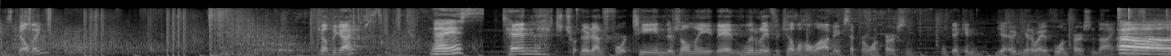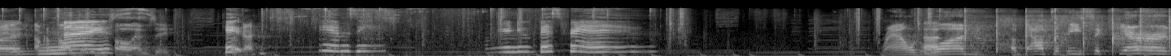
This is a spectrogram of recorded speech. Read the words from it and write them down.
He's building. Killed the guy. Nice. 10, to tw- they're down 14. There's only, they literally have to kill the whole lobby except for one person. Like they can get, get away with one person dying. I'm gonna follow Oh, Jaden. I'm gonna follow Jaden, you nice. follow MZ. Hey, Okay? hey, MZ. I'm your new best friend. Round Uh. one, about to be secured.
